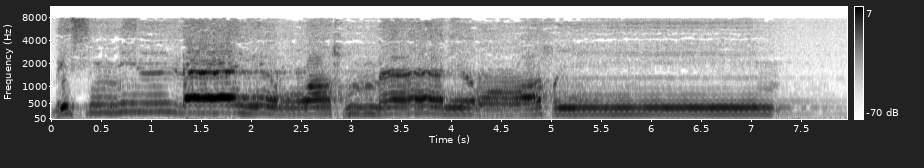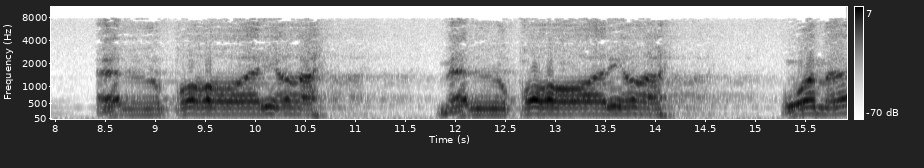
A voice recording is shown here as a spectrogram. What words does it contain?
بِسْمِ اللَّهِ الرَّحْمَٰنِ الرَّحِيمِ. الْقَارِعَةُ. مَا الْقَارِعَةُ؟ وَمَا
